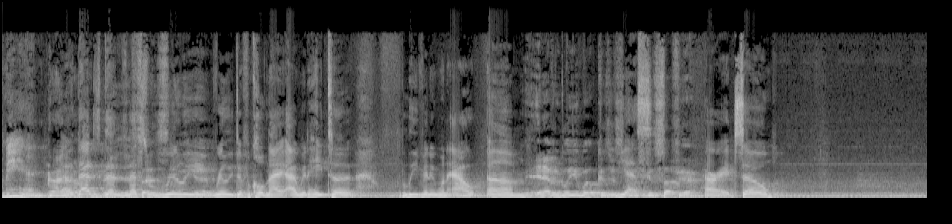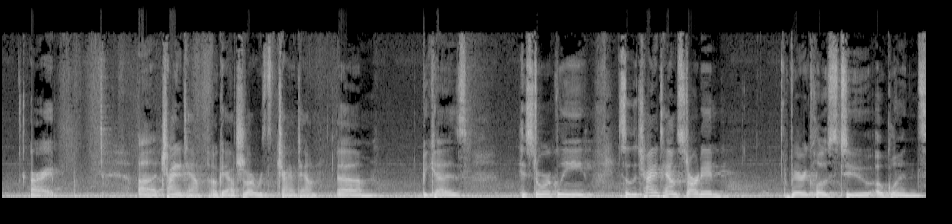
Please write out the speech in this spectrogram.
man, uh, that is that, that's really really difficult, and I, I would hate to leave anyone out. Um, Inevitably, you will because there's Yes. so much good stuff here. all right, so all right, uh, Chinatown. Okay, I'll start with Chinatown um, because historically, so the Chinatown started very close to Oakland's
